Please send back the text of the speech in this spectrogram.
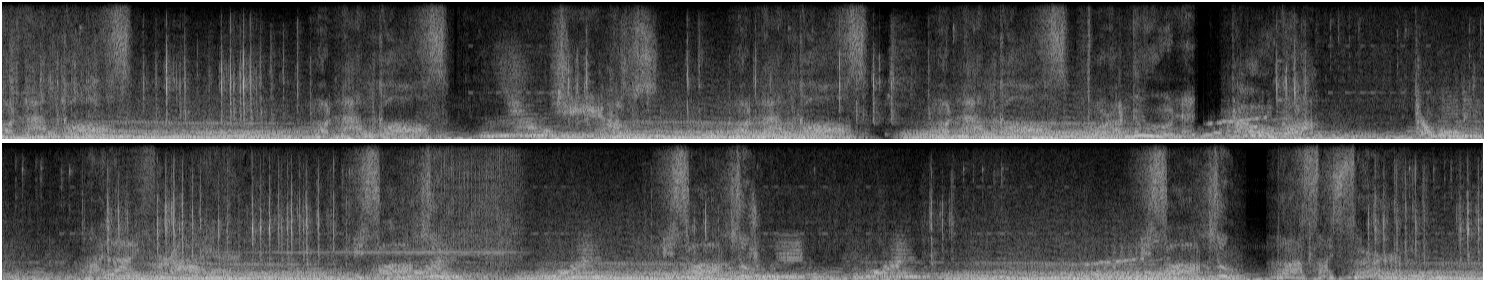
Put down claws. Put down claws. She house. Put down claws. Put down claws for a noon. Go, go. My life for hire. He saw two. He saw two. He saw two. as I say.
